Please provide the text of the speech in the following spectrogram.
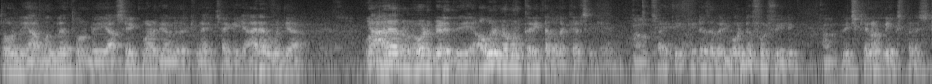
ತೊಗೊಂಡು ಯಾವ ಬಂಗ್ಲೆ ತೊಗೊಂಡು ಯಾವ ಸೈಟ್ ಮಾಡಿದ್ವಿ ಅನ್ನೋದಕ್ಕಿಂತ ಹೆಚ್ಚಾಗಿ ಯಾರ್ಯಾರ ಮಧ್ಯ ಯಾರ್ಯಾರು ನೋಡಿ ಬೆಳೆದ್ವಿ ಅವರು ನಮ್ಮನ್ನು ಕರೀತಾರಲ್ಲ ಕೆಲಸಕ್ಕೆ. So I think it is a very wonderful feeling. Which cannot be expressed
